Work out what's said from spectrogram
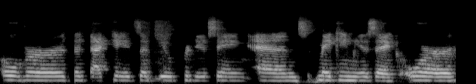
over the decades of you producing and making music, or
